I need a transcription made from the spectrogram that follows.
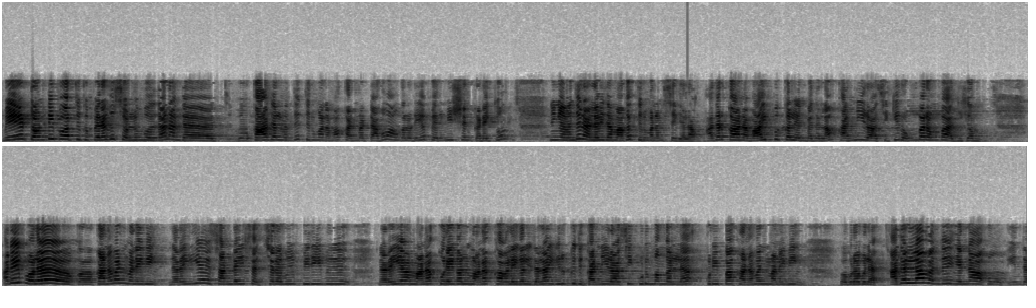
மே டுவெண்ட்டி ஃபோர்த்துக்கு பிறகு சொல்லும்போது தான் அந்த காதல் வந்து திருமணமா கன்வெர்ட் ஆகும். அவங்களுடைய பெர்மிஷன் கிடைக்கும். நீங்க வந்து நல்ல விதமாக திருமணம் செய்யலாம். அதற்கான வாய்ப்புகள் என்பதெல்லாம் கன்னி ராசிக்கு ரொம்ப ரொம்ப அதிகம். அதே போல க- கணவன் மனைவி நிறைய சண்டை சச்சரவு பிரிவு நிறைய மனக்குறைகள் மனக்கவலைகள் இதெல்லாம் இருக்குது கன்னிராசி குடும்பங்கள்ல. குறிப்பா கணவன் மனைவி உறவுல. அதெல்லாம் வந்து என்ன ஆகும் இந்த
